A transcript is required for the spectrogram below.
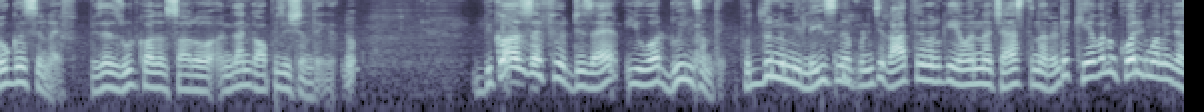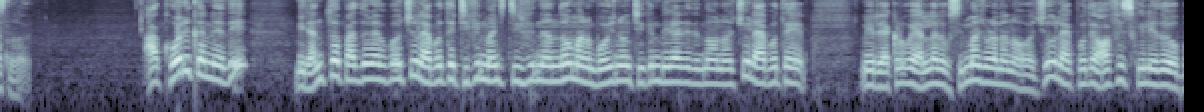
progress in life desire root cause of sorrow అని దానికి opposition thing because of desire you are doing something పొద్దున్న మీరు లేచినప్పటి నుంచి రాత్రి వరకు ఏమన్నా చేస్తున్నారంటే కేవలం కోరిక మూలం చేస్తున్నారు అది. ఆ కోరిక అనేది మీరు ఎంతో పెద్ద అయిపోవచ్చు లేకపోతే టిఫిన్ మంచి టిఫిన్ తిందాం మనం భోజనం చికెన్ బిర్యానీ తిందాం అనవచ్చు లేకపోతే మీరు ఎక్కడికో వెళ్ళాలి ఒక సినిమా చూడాలని అవ్వచ్చు లేకపోతే ఆఫీస్కి వెళ్ళి ఏదో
